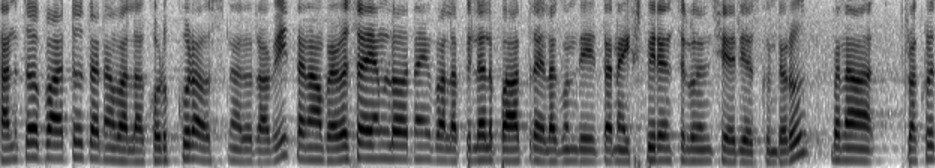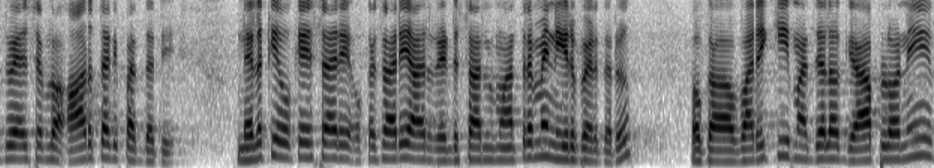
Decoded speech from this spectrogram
తనతో పాటు తన వాళ్ళ కొడుకు కూడా వస్తున్నారు రవి. తన వ్యవసాయంలోనే వాళ్ళ పిల్లల పాత్ర ఎలాగుంది తన ఎక్స్పీరియన్స్ షేర్ చేసుకుంటారు. మన ప్రకృతి వ్యవసాయంలో ఆరు తడి పద్ధతి. నెలకి ఒకేసారి ఒకసారి ఆరు రెండు సార్లు మాత్రమే నీరు పెడతారు. ఒక వరికి మధ్యలో గ్యాప్లోని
